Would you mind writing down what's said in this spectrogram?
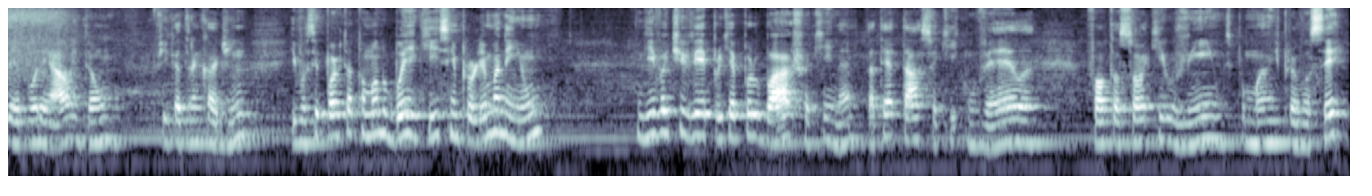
ele é boreal, então fica trancadinho. E você pode estar tomando banho aqui sem problema nenhum. Ninguém vai te ver porque é por baixo aqui, né? Até a taça aqui com vela. Falta só aqui o vinho, espumante para você.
